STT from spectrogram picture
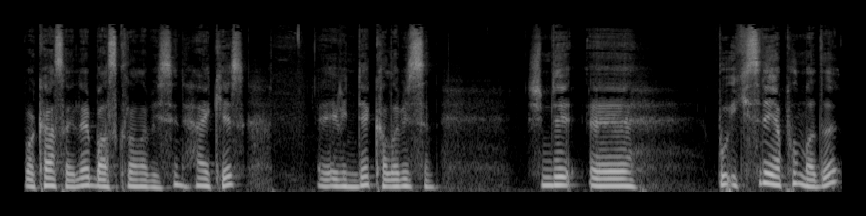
vaka sayıları baskılanabilsin. Herkes e, evinde kalabilsin. Şimdi e, bu ikisi de yapılmadı.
